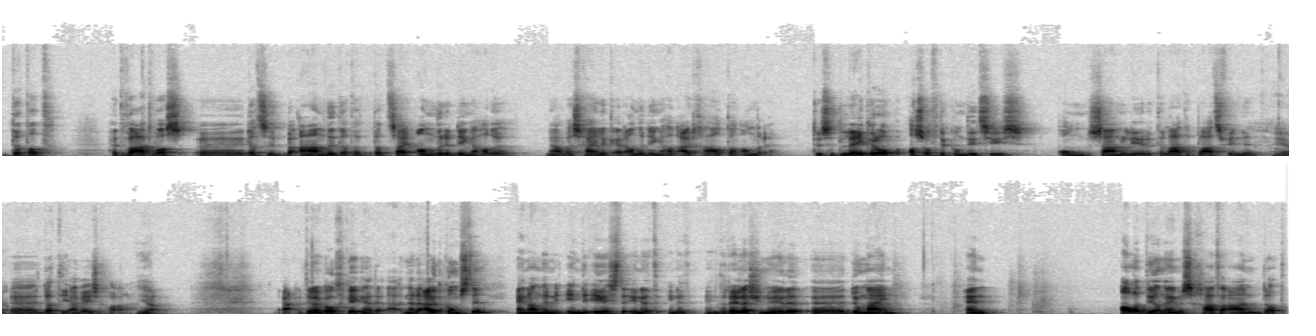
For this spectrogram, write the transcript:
dat, dat het waard was eh, dat ze beaamden dat, het, dat zij andere dingen hadden, nou waarschijnlijk er andere dingen hadden uitgehaald dan anderen. Dus het leek erop alsof de condities om samenleren te laten plaatsvinden, Ja. eh, dat die aanwezig waren. Ja. Ja, en toen heb ik ook gekeken naar de, naar de uitkomsten. En dan in, in de eerste in het, in het, in het relationele eh, domein. En alle deelnemers gaven aan dat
